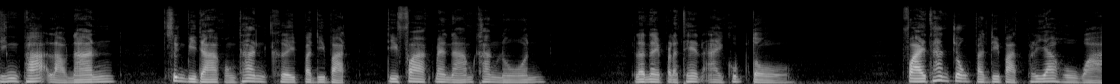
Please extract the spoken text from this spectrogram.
ทิ้งพระเหล่านั้น ซึ่งบิดาของท่านเคยปฏิบัติที่ฟากแม่น้ำข้างโน้น และในประเทศไอคุปโต ฝ่ายท่านจงปฏิบัติพระยะโฮวา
